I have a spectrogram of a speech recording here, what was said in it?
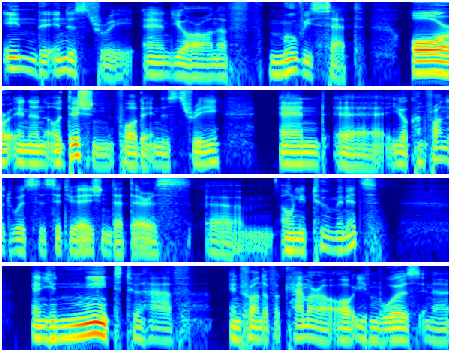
in the industry and you are on a movie set or in an audition for the industry and uh, you're confronted with the situation that there's um, only two minutes and you need to have in front of a camera or even worse in a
